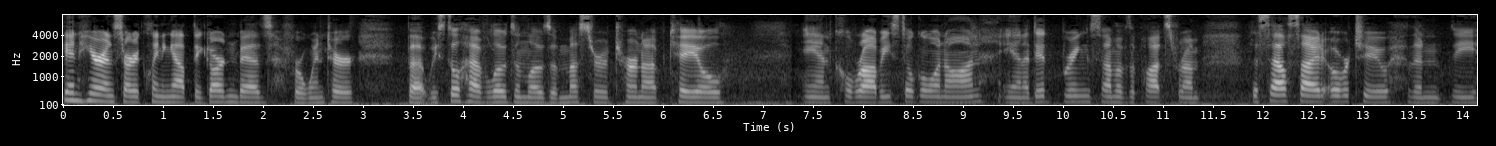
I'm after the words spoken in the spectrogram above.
in here and started cleaning out the garden beds for winter. But we still have loads and loads of mustard, turnip, kale, and kohlrabi still going on. And I did bring some of the pots from the south side over to the, the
